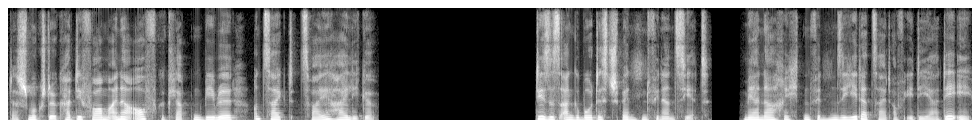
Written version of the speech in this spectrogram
Das Schmuckstück hat die Form einer aufgeklappten Bibel und zeigt zwei Heilige. Dieses Angebot ist spendenfinanziert. Mehr Nachrichten finden Sie jederzeit auf idea.de.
